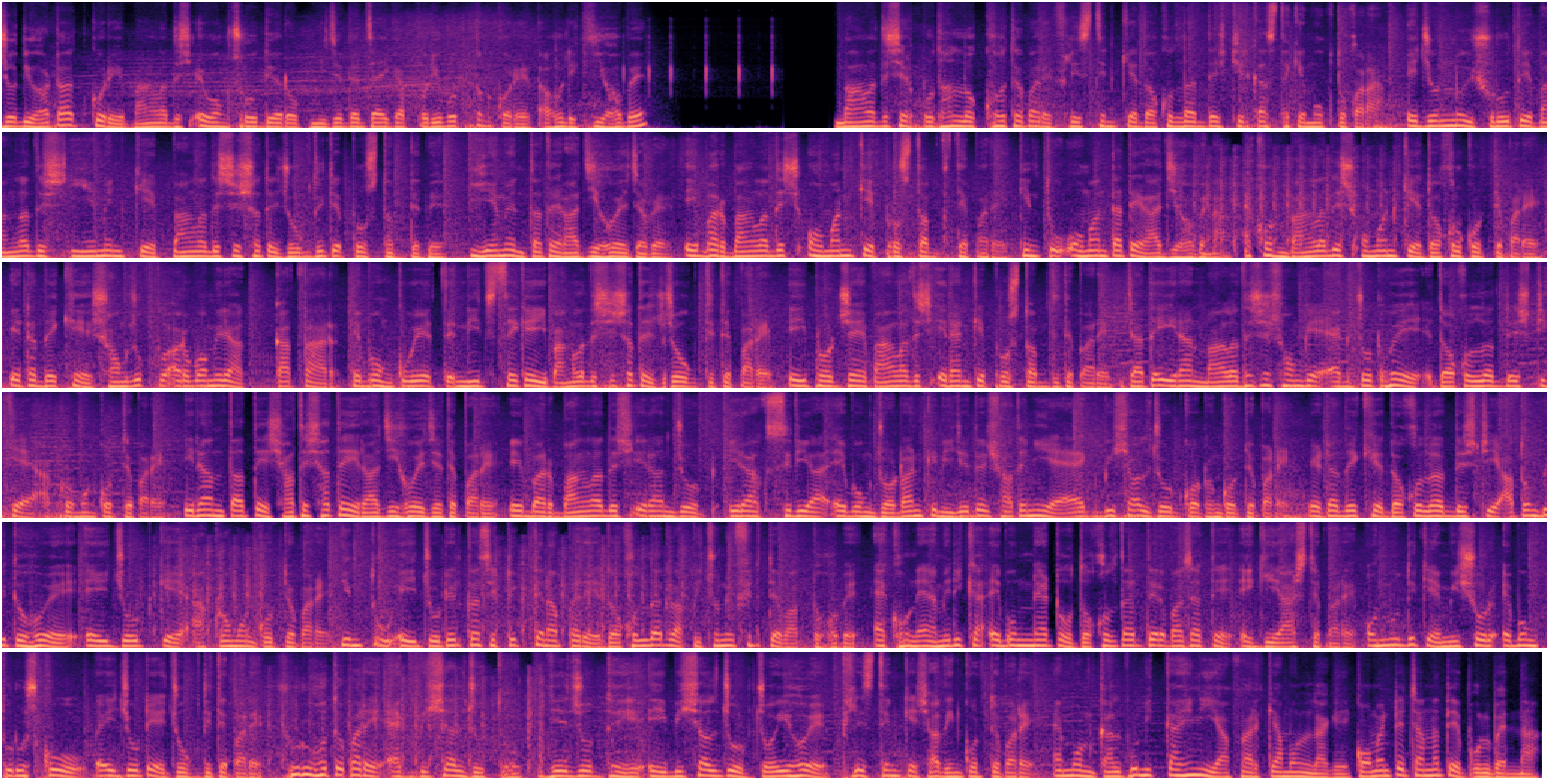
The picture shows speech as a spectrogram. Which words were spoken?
যদি হঠাৎ করে বাংলাদেশ এবং সৌদি আরব নিজেদের জায়গা পরিবর্তন করে তাহলে কি হবে? বাংলাদেশের প্রধান লক্ষ্য হতে পারে ফিলিস্তিনকে দখলদার দেশটির কাছ থেকে মুক্ত করা। এজন্যই শুরুতে বাংলাদেশ ইয়েমেনকে বাংলাদেশের সাথে যোগ দিতে প্রস্তাব দেবে। ইয়েমেন তাতে রাজি হয়ে যাবে। এবার বাংলাদেশ ওমানকে প্রস্তাব দিতে পারে, কিন্তু ওমান তাতে রাজি হবে না। এখন বাংলাদেশ ওমানকে দখল করতে পারে। এটা দেখে সংযুক্ত আরব আমিরাত, কাতার এবং কুয়েত নিজ থেকেই বাংলাদেশের সাথে যোগ দিতে পারে। এই পর্যায়ে বাংলাদেশ ইরানকে প্রস্তাব দিতে পারে, যাতে ইরান বাংলাদেশের সঙ্গে একজোট হয়ে দখলদার দেশটিকে আক্রমণ করতে পারে। ইরান তাতে সাথে সাথেই রাজি হয়ে যেতে পারে। এবার বাংলাদেশ ইরান জোট ইরাক, সিরিয়া এবং জর্ডানকে নিজেদের সাথে নিয়ে এক বিশাল জোট গঠন করতে পারে। এটা দেখে দখলদার দেশটি আতঙ্কিত হয়ে এই জোটকে আক্রমণ করতে পারে। কিন্তু এই জোটের কাছে টিকতে না পারে দখলদাররা পিছনে ফিরতে বাধ্য হবে। এখন আমেরিকা এবং ন্যাটো দখলদারদের বাঁচাতে এগিয়ে আসতে পারে। অন্যদিকে মিশর এবং তুরস্কও এই জোটে যোগ দিতে পারে। শুরু হতে পারে এক বিশাল যুদ্ধ, যে যুদ্ধে এই বিশাল জোট জয়ী হয়ে ফিলিস্তিনকে স্বাধীন করতে পারে। এমন কাল্পনিক কাহিনী আপনার কেমন লাগে? কমেন্টে জানাতে ভুলবেন না।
